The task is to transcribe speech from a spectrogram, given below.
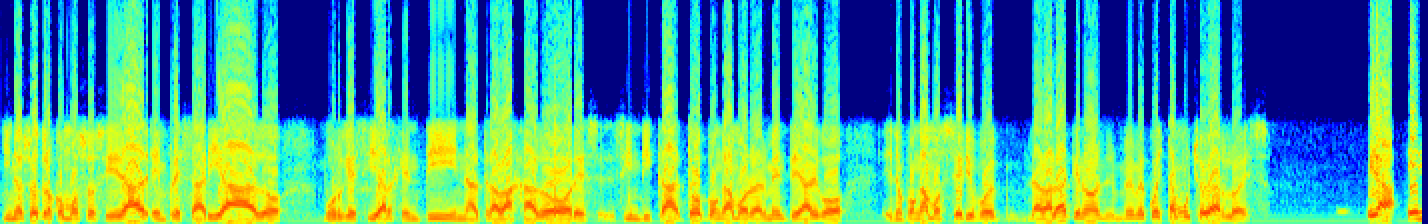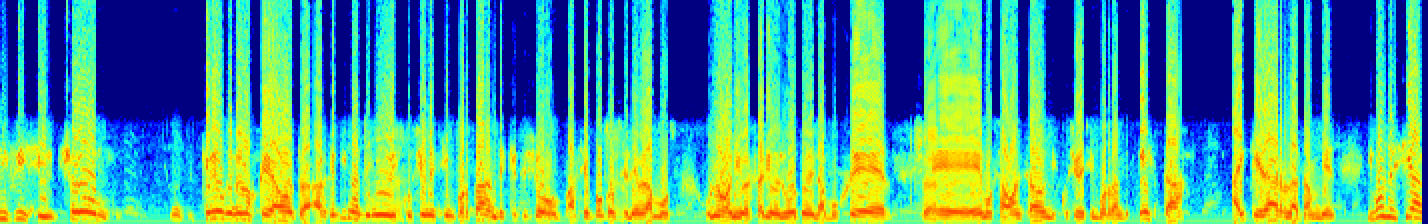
y nosotros como sociedad, empresariado, burguesía argentina, trabajadores, sindicatos, pongamos realmente algo y nos pongamos serios, porque la verdad que no me, cuesta mucho verlo eso. Mirá, es difícil, yo creo que no nos queda otra. Argentina ha tenido discusiones importantes, qué sé yo, hace poco celebramos un nuevo aniversario del voto de la mujer, eh, hemos avanzado en discusiones importantes. Esta hay que darla también. Y vos decías,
